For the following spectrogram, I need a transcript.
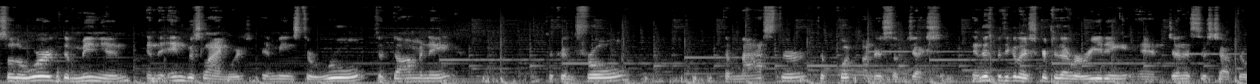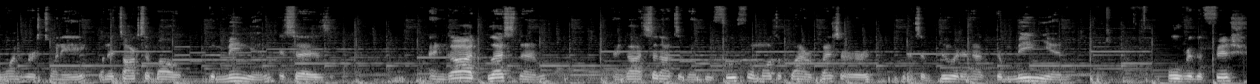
So the word dominion in the English language, it means to rule, to dominate, to control, to master, to put under subjection. In this particular scripture that we're reading in Genesis chapter 1, verse 28, when it talks about dominion, it says, And God blessed them, and God said unto them, Be fruitful, multiply, and replenish the earth, and subdue it, and have dominion over the fish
